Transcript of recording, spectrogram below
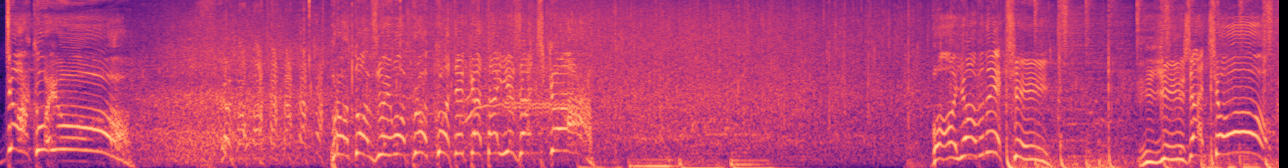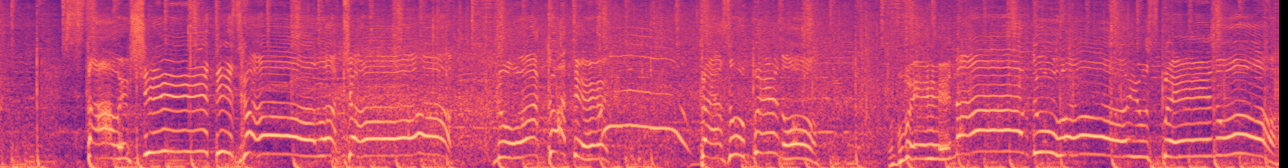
Дякую! Продовжуємо про котика та їжачка! Войовничий їжачок ставив щит із голочок. Ну а котик без упину винав дугою спину.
